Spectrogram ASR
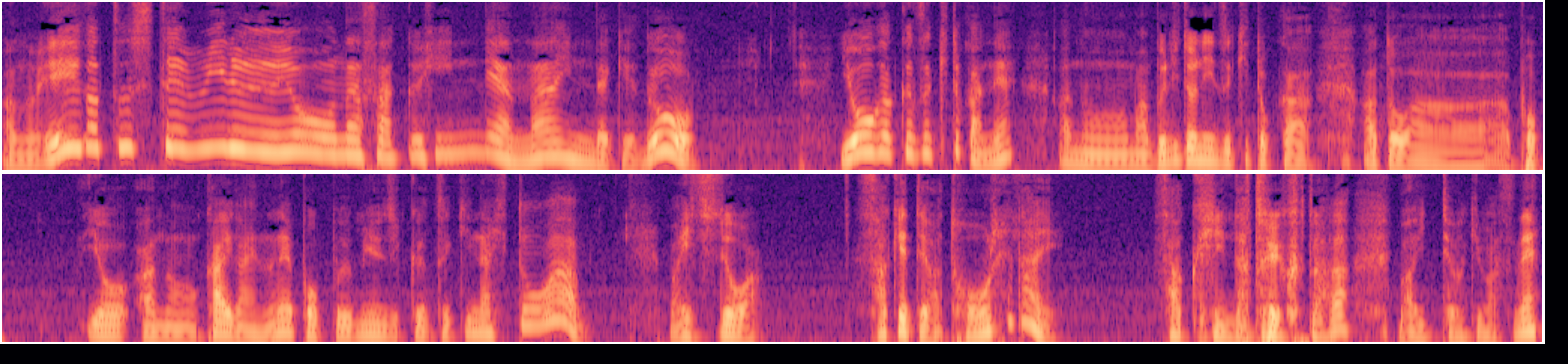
あの、映画として見るような作品ではないんだけど、洋楽好きとかね、あのまあ、ブリトニー好きとか、あとはポップあの海外のね、ポップミュージック好きな人は、まあ、一度は避けては通れない作品だということは、ま、言っておきますね。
